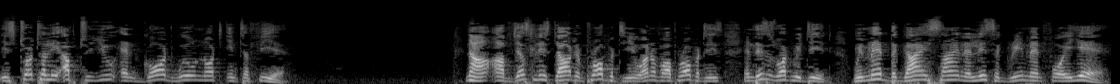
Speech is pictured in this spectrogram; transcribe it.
is totally up to you, and God will not interfere. Now, I've just listed out a property, one of our properties, and this is what we did. We made the guy sign a lease agreement for a year.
